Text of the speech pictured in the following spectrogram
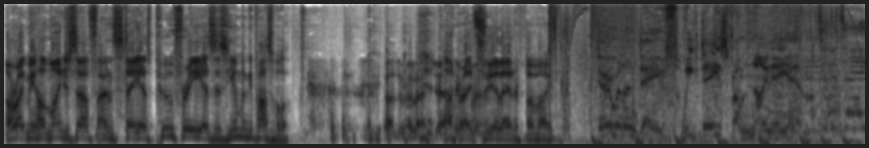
All right, Micháel, mind yourself and stay as poo free as is humanly possible. I'll do my best. Yeah, All Thanks, right, see you later. Bye bye. Dermot and Dave, weekdays from 9 a.m. Today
